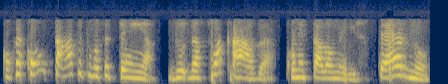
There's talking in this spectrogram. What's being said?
qualquer contato que você tenha do, da sua casa conectado ao meio externo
